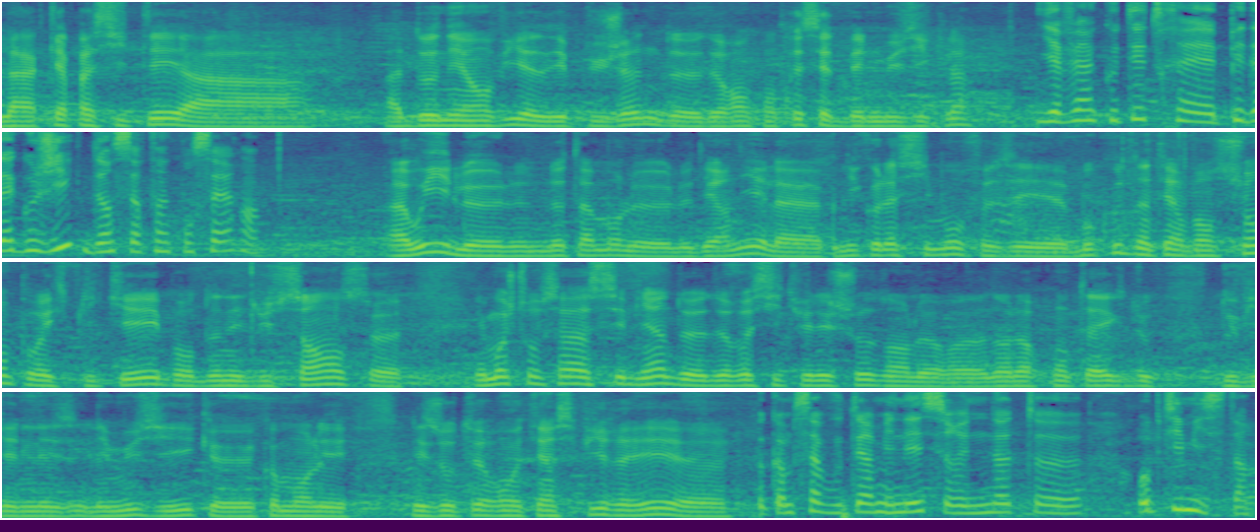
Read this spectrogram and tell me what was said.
la capacité à, donner envie à des plus jeunes de rencontrer cette belle musique-là. Il y avait un côté très pédagogique dans certains concerts? Ah oui, notamment le, dernier, Nicolas Simon faisait beaucoup d'interventions pour expliquer, pour donner du sens. Euh, et moi, je trouve ça assez bien de, resituer les choses dans leur, euh, dans leur contexte, d'où viennent les, musiques, euh, comment les, auteurs ont été inspirés. Comme ça, vous terminez sur une note optimiste. Hein.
